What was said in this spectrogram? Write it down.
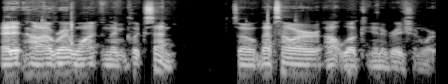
edit however I want and then click send. So that's how our Outlook integration works.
